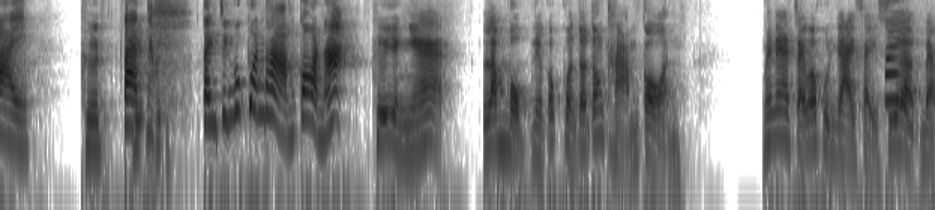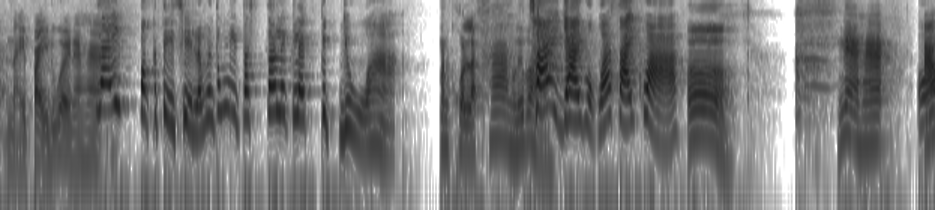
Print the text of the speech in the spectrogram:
วัย คือแต่คือแต่จริงๆก็ควรถามก่อนนะคืออย่างเงี้ยระบบเนี่ยก็ควรจะต้องถามก่อน ไม่แน่ใจว่าคุณยายใส่เสื้อแบบไหนไปด้วยนะฮะและไอ้ปกติฉีดแล้วมันต้องมีปลาสเตอร์เล็ก ๆ ปิดอยู่อะ มันคนละข้างหรือเปล่าใช่ยายบอกว่าซ้ายขวา เออ เนี่ยฮะโอ้เอ้า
